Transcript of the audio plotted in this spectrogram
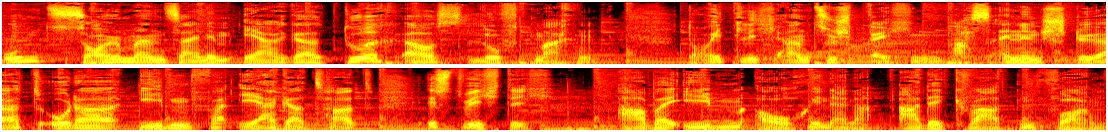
und soll man seinem Ärger durchaus Luft machen. Deutlich anzusprechen, was einen stört oder eben verärgert hat, ist wichtig, aber eben auch in einer adäquaten Form.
